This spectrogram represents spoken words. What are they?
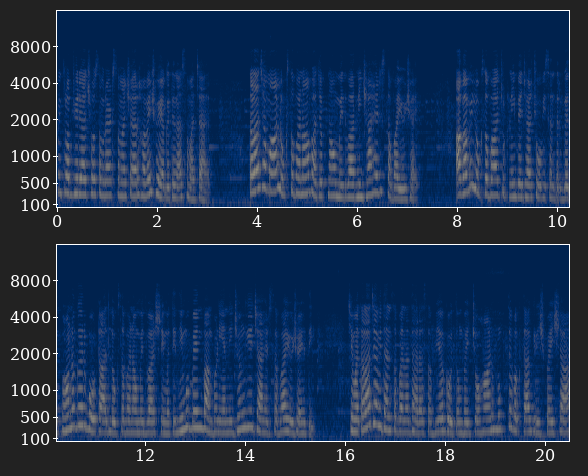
મિત્રો, આપ જોઈ રહ્યા છો સમ્રાટ સમાચાર. હવે જોઈએ અગત્યના સમાચાર. તળાજામાં લોકસભાના ભાજપના ઉમેદવારની જાહેર સભા યોજાઈ. આગામી લોકસભા ચૂંટણી બે હજાર ચોવીસ અંતર્ગત ભાવનગર, બોટાદ લોકસભાના ઉમેદવાર શ્રીમતી નીમુબેન બાંભણિયાની જંગી જાહેર સભા યોજાઈ હતી, જેમાં તળાજા વિધાનસભાના ધારાસભ્ય ગૌતમભાઈ ચૌહાણ, મુક્ત વક્તા ગિરીશભાઈ શાહ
